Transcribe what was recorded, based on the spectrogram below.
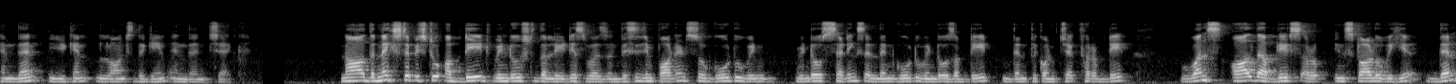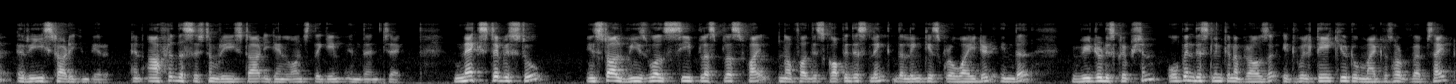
And then you can launch the game and then check. Now the next step is to update windows to the latest version. This is important. So go to win windows settings and then go to windows update. Then click on check for update once all the updates are installed over here then restart your computer and after the system restart you can launch the game and then check. Next step is to install visual c++ file. Now for this copy this link. The link is provided in the video description. Open this link in a browser. It will take you to microsoft website.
